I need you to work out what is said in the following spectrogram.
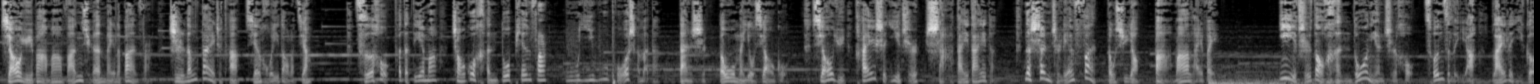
小雨爸妈完全没了办法，只能带着他先回到了家。此后，他的爹妈找过很多偏方、巫医、巫婆什么的，但是都没有效果。小雨还是一直傻呆呆的，那甚至连饭都需要爸妈来喂。一直到很多年之后，村子里呀来了一个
